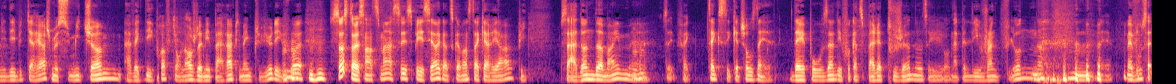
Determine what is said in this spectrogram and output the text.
mes débuts de carrière. Je me suis mis chum avec des profs qui ont l'âge de mes parents, puis même plus vieux des fois. Mhm. Ça, c'est un sentiment assez spécial quand tu commences ta carrière, puis ça donne de même. euh, tu sais, fait que, c'est quelque chose d'im- d'imposant. Des fois, quand tu parais tout jeune, là, on appelle des jeunes flounes. mais, mais vous, ça,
